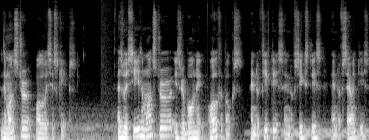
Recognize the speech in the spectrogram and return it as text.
The monster always escapes. As we see, the monster is reborn in all of epochs, end of 50s, end of 60s, end of 70s,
